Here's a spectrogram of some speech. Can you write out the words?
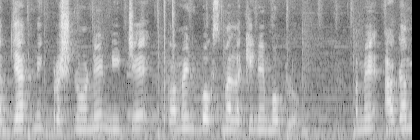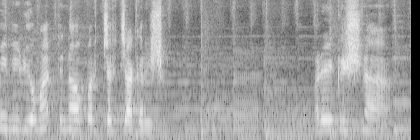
આધ્યાત્મિક પ્રશ્નોને નીચે કોમેન્ટ બોક્સમાં લખીને મોકલો. અમે આગામી વિડીયોમાં તેના ઉપર ચર્ચા કરીશું. હરે કૃષ્ણ.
